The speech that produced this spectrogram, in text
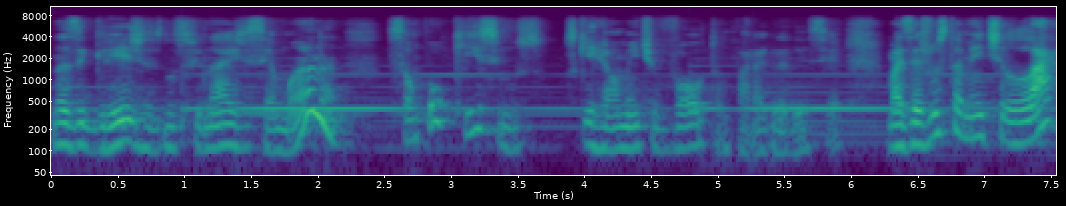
nas igrejas nos finais de semana, são pouquíssimos os que realmente voltam para agradecer. Mas é justamente lá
